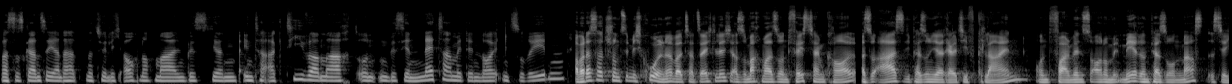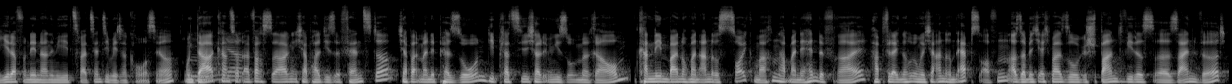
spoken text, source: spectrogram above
was das Ganze ja natürlich auch nochmal ein bisschen interaktiver macht und ein bisschen netter mit den Leuten zu reden. Aber das ist halt schon ziemlich cool, ne? weil tatsächlich, also mach mal so einen FaceTime-Call. Also A ist die Person ja relativ klein und vor allem, wenn du es auch noch mit mehreren Personen machst, ist ja jeder von denen dann irgendwie zwei Zentimeter groß, ja. Und mhm, da kannst ja. du halt einfach sagen, ich habe halt diese Fenster, ich habe halt meine Person, die platziere ich halt irgendwie so im Raum, kann nebenbei noch mein anderes Zeug machen, habe meine Hände frei, habe vielleicht noch irgendwelche anderen Apps offen. Also da bin ich echt mal so gespannt, wie das äh, sein wird.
